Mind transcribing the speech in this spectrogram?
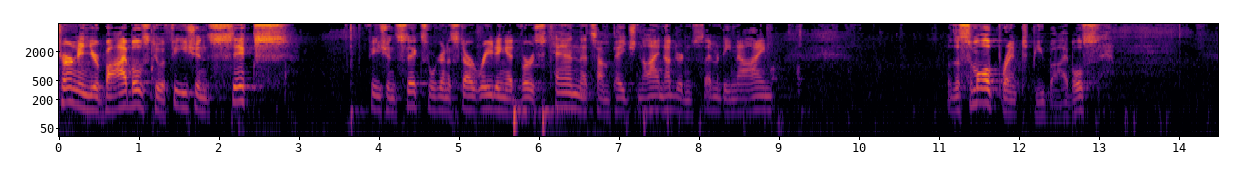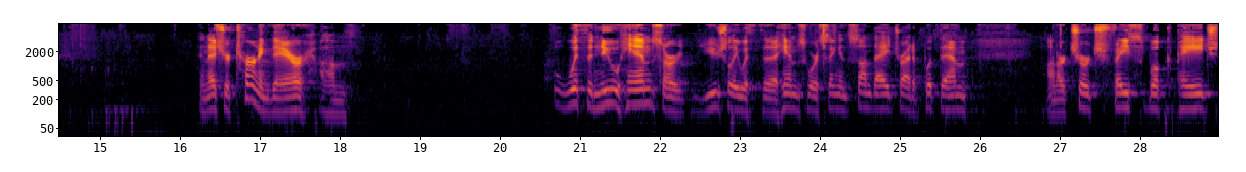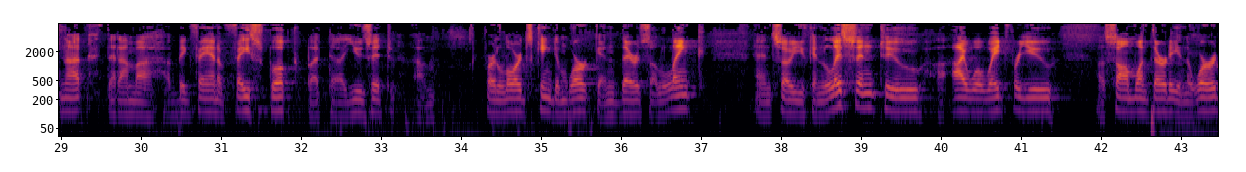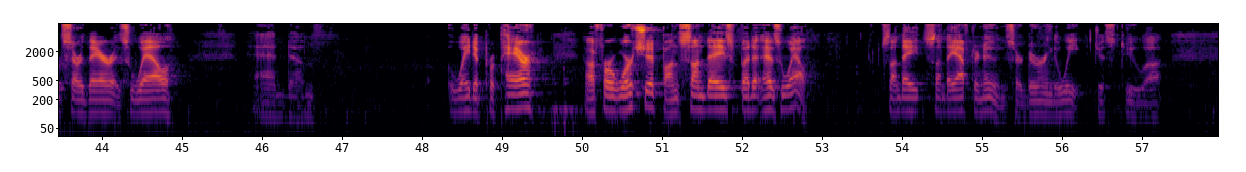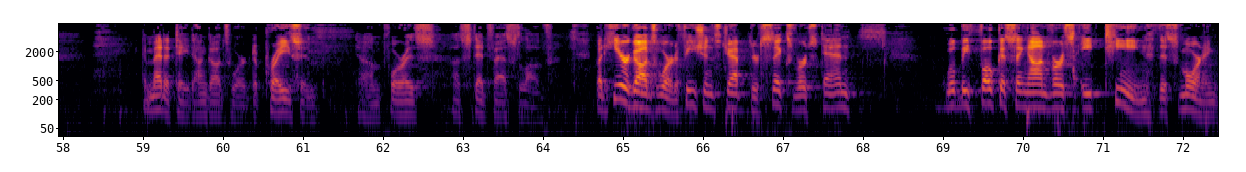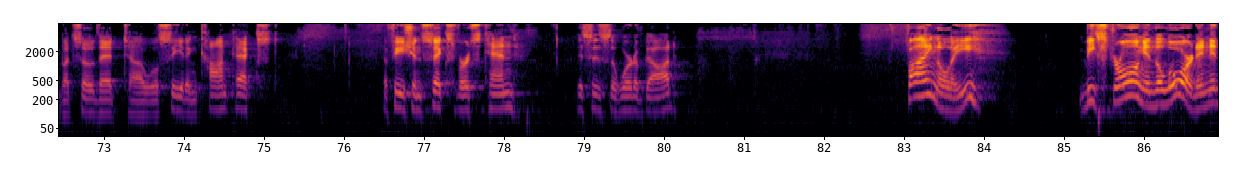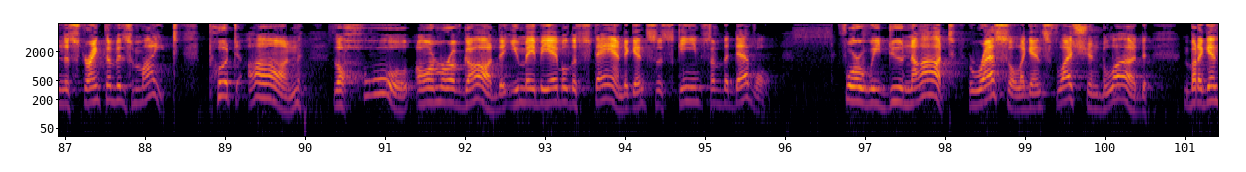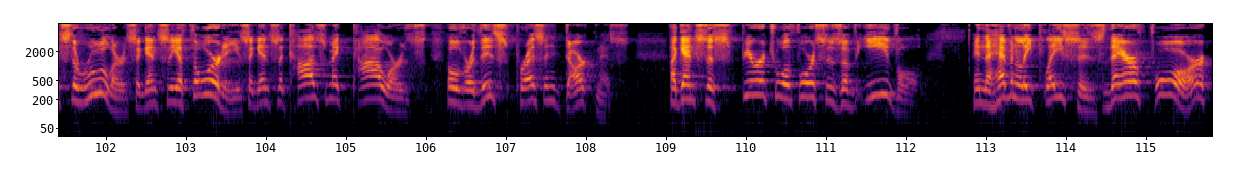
turn in your Bibles to Ephesians 6, Ephesians 6, we're going to start reading at verse 10. That's on page 979 of the small print Pew Bibles. And as you're turning there, um, with the new hymns, or usually with the hymns we're singing Sunday, try to put them on our church Facebook page. Not that I'm a, a big fan of Facebook, but uh, use it um, for the Lord's kingdom work. And there's a link, and so you can listen to uh, I Will Wait for You, uh, Psalm 130, and the words are there as well. And um, a way to prepare uh, for worship on Sundays, but as well. Sunday Sunday afternoons or during the week, just to uh, to meditate on God's word, to praise Him um, for His uh, steadfast love. But hear God's word, Ephesians chapter six, verse ten. We'll be focusing on verse 18 this morning, but so that uh, we'll see it in context. Ephesians 6, verse 10. This is the Word of God. Finally, be strong in the Lord and in the strength of his might. Put on the whole armor of God that you may be able to stand against the schemes of the devil. For we do not wrestle against flesh and blood, but against the rulers, against the authorities, against the cosmic powers over this present darkness, against the spiritual forces of evil in the heavenly places. Therefore,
